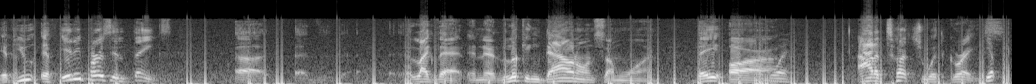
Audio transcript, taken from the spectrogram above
If you, if any person thinks uh, uh, like that, and they're looking down on someone, they are out of touch with grace. Yep.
